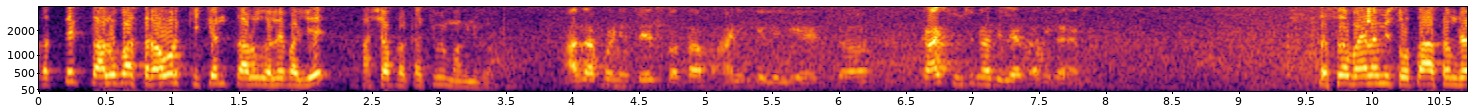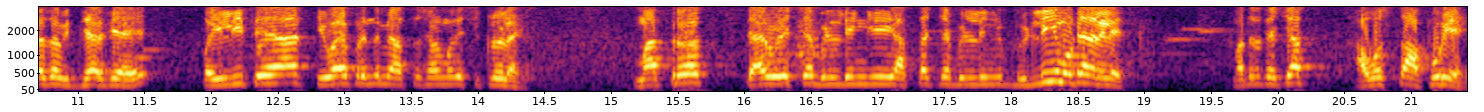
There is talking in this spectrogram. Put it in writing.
प्रत्येक तालुका स्तरावर किचन चालू झाले पाहिजे अशा प्रकारची मी मागणी करतो. आज आपण इथे स्वतः पाहणी केलेली आहे. तर काय सूचना दिल्यात अधिकाऱ्यांना? तसं पाहायला मी स्वतः आश्रमशाळेचा विद्यार्थी आहे. पहिली ते टी वायपर्यंत मी आश्रमशाळेमध्ये शिकलेलो आहे. मात्र त्यावेळेच्या बिल्डिंगी आत्ताच्या बिल्डिंगी बिल्डिंगी मोठ्या झालेल्या आहेत. मात्र त्याच्यात अवस्था अपुरी आहे.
